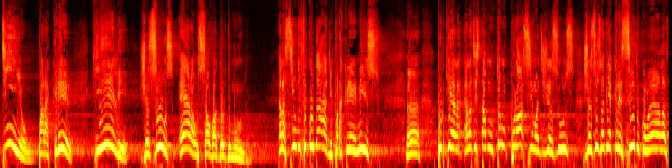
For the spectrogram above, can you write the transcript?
tinham para crer que Ele, Jesus, era o Salvador do mundo. Elas tinham dificuldade para crer nisso, porque elas estavam tão próximas de Jesus, Jesus havia crescido com elas,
